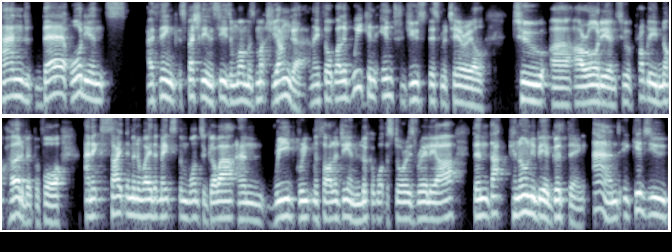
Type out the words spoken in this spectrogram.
And their audience, I think, especially in season one, was much younger. And they thought, well, if we can introduce this material to uh, our audience who have probably not heard of it before and excite them in a way that makes them want to go out and read Greek mythology and look at what the stories really are, then that can only be a good thing. And it gives you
